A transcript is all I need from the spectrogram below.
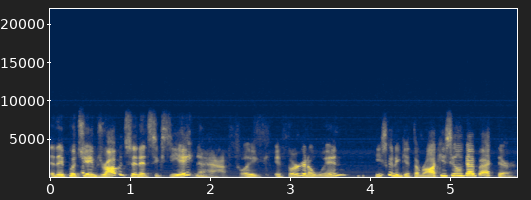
and they put James Robinson at 68 and a half. Like, if they're going to win, he's going to get the rock. He's the only guy back there.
